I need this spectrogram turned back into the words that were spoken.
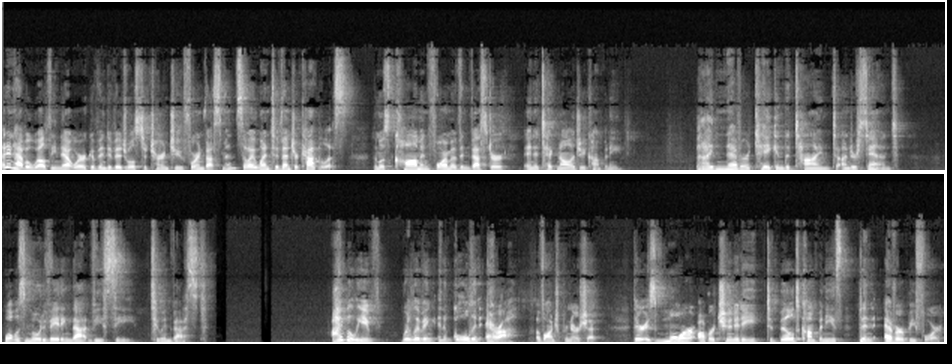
I didn't have a wealthy network of individuals to turn to for investment, so I went to venture capitalists, the most common form of investor in a technology company. But I'd never taken the time to understand what was motivating that VC to invest. I believe we're living in a golden era of entrepreneurship. There is more opportunity to build companies than ever before.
